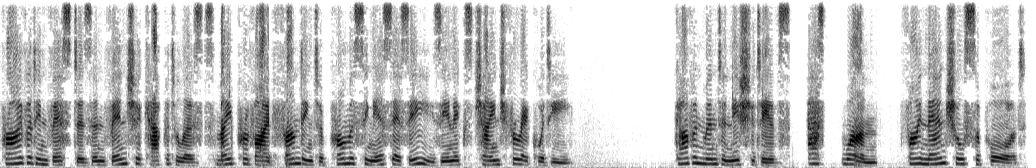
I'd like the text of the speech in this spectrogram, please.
Private investors and venture capitalists may provide funding to promising SSEs in exchange for equity. Government initiatives. As 1. Financial support.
